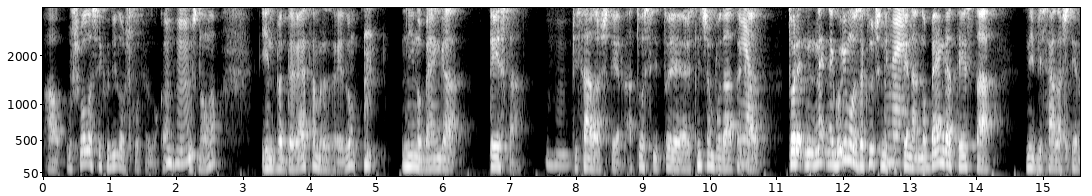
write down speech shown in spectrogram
uh, v šolo si hodila v škofe loka, uh -huh. osnovno, in v devetem razredu ni nobenega testa, uh -huh. pisala štir. A to, si, to je resničen podatek? Ja. Torej, ne, ne govorimo o zaključenih ocenah, nobenega testa Ni pisala štiri.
